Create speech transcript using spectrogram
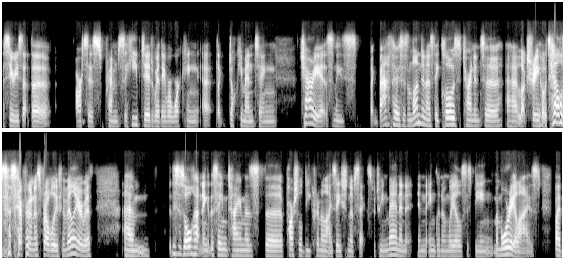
a series that the artist prem sahib did where they were working at like documenting chariots and these like bathhouses in London as they closed turned into uh, luxury hotels, as everyone is probably familiar with. Um, this is all happening at the same time as the partial decriminalisation of sex between men in, in England and Wales is being memorialised by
